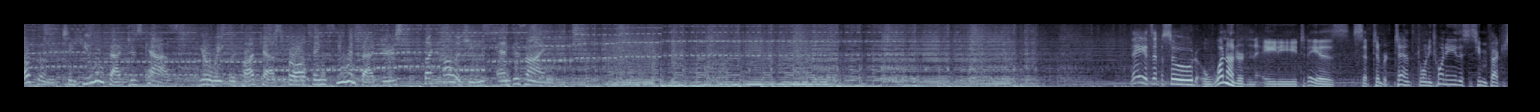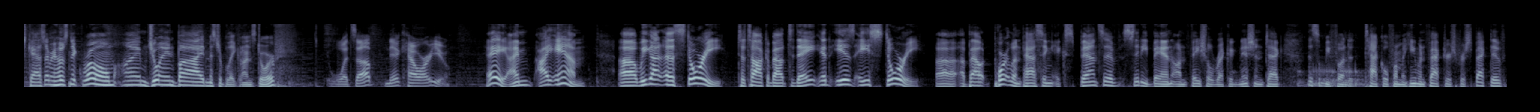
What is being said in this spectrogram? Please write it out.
Welcome to Human Factors Cast, your weekly podcast for all things human factors, psychology, and design. Hey, it's episode 180. Today is September 10th, 2020. This is Human Factors Cast. I'm your host, Nick Rome. I'm joined by Mr. Blake Arnsdorff. What's up, Nick? How are you? Hey, I'm I am. Uh, we got a story to talk about today. It is a story uh, about Portland passing expansive city ban on facial recognition tech. This will be fun to tackle from a human factors perspective.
